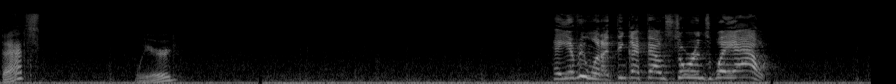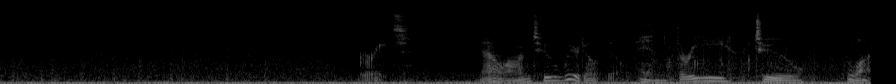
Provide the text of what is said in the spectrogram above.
That's weird. Hey everyone, I think I found Soren's way out! Great. Now on to Weirdoville in three, two, one.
